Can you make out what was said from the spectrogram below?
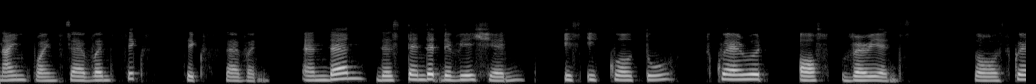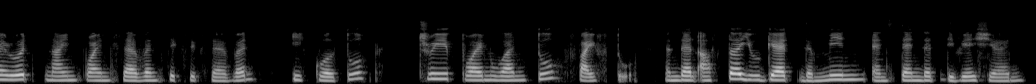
9.7667. And then the standard deviation is equal to square root of variance. So square root 9.7667 equal to 3.1252. And then after you get the mean and standard deviation,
